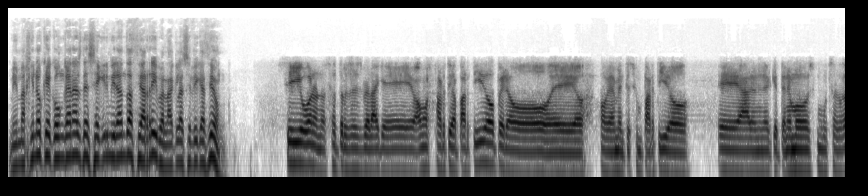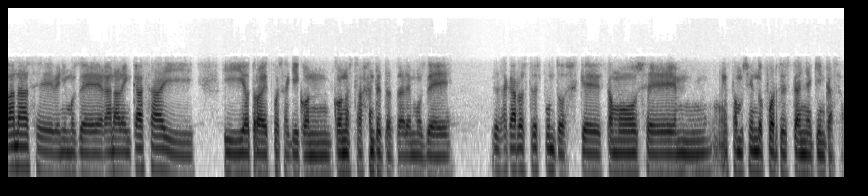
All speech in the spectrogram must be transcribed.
me imagino que con ganas de seguir mirando hacia arriba en la clasificación. Sí, bueno, nosotros es verdad que vamos partido a partido, pero eh, obviamente es un partido eh, en el que tenemos muchas ganas. Eh, venimos de ganar en casa y, otra vez, pues aquí con nuestra gente trataremos de, de sacar los tres puntos que estamos eh, estamos siendo fuertes este año aquí en casa.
